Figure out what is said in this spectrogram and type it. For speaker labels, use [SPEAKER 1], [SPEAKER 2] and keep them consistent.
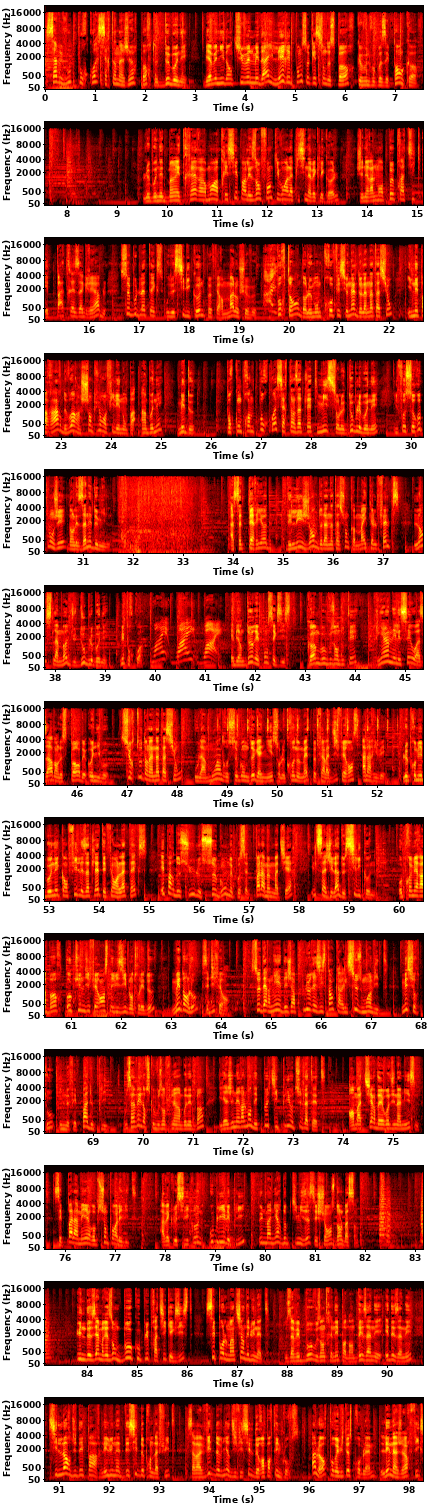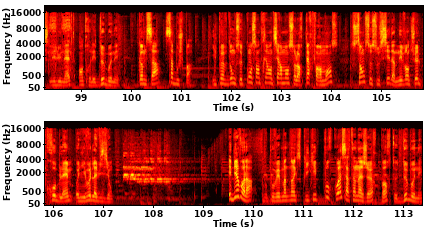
[SPEAKER 1] Savez-vous pourquoi certains nageurs portent deux bonnets? Bienvenue dans Tu veux une médaille? Les réponses aux questions de sport que vous ne vous posez pas encore. Le bonnet de bain est très rarement apprécié par les enfants qui vont à la piscine avec l'école. Généralement peu pratique et pas très agréable, ce bout de latex ou de silicone peut faire mal aux cheveux. Pourtant, dans le monde professionnel de la natation, il n'est pas rare de voir un champion enfiler non pas un bonnet, mais deux. Pour comprendre pourquoi certains athlètes misent sur le double bonnet, il faut se replonger dans les années 2000. À cette période, des légendes de la natation comme Michael Phelps lancent la mode du double bonnet. Mais pourquoi?
[SPEAKER 2] Why, why, why?
[SPEAKER 1] Eh bien, deux réponses existent. Comme vous vous en doutez, rien n'est laissé au hasard dans le sport de haut niveau. Surtout dans la natation, où la moindre seconde de gagner sur le chronomètre peut faire la différence à l'arrivée. Le premier bonnet qu'enfilent les athlètes est fait en latex, et par-dessus, le second ne possède pas la même matière, il s'agit là de silicone. Au premier abord, aucune différence n'est visible entre les deux, mais dans l'eau, c'est différent. Ce dernier est déjà plus résistant car il s'use moins vite, mais surtout, il ne fait pas de plis. Vous savez, lorsque vous enfilez un bonnet de bain, il y a généralement des petits plis au-dessus de la tête. En matière d'aérodynamisme, c'est pas la meilleure option pour aller vite. Avec le silicone, oubliez les plis, une manière d'optimiser ses chances dans le bassin. Une deuxième raison beaucoup plus pratique existe, c'est pour le maintien des lunettes. Vous avez beau vous entraîner pendant des années et des années, si lors du départ les lunettes décident de prendre la fuite, ça va vite devenir difficile de remporter une course. Alors, pour éviter ce problème, les nageurs fixent les lunettes entre les deux bonnets. Comme ça, ça bouge pas. Ils peuvent donc se concentrer entièrement sur leur performance sans se soucier d'un éventuel problème au niveau de la vision. Et bien voilà, vous pouvez maintenant expliquer pourquoi certains nageurs portent deux bonnets.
